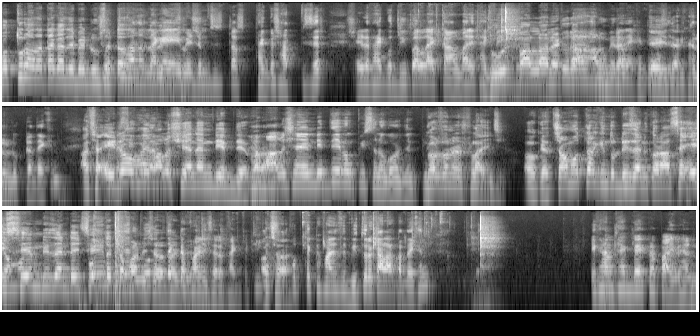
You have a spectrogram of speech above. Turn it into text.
সত্তর হাজার টাকা যে বেডরুম সেটটা হাজার টাকা এই বেডরুম সেটটা থাকবে সাত পিসের এটা থাকবে দুই পাল্লা একটা আলমারি থাকবে। দুই পাল্লার একটা আলমিরা। দেখেন এই দেখেন। ভিতরের লুকটা দেখেন। আচ্ছা এটাও ভাই মালয়েশিয়ান এমডিএফ দিয়ে করা। মালয়েশিয়া এমডি দিয়ে এবং পিছনে গর্জন গর্জনের ফ্লাই ওকে চমৎকার কিন্তু ডিজাইন করা আছে। এই সেম ডিজাইনটাই প্রত্যেকটা ফার্নিচারে থাকবে প্রত্যেকটা ফার্নিচারে থাকবে ঠিক আছে? আচ্ছা। প্রত্যেকটা ফার্নিচার ভিতরে কালারটা দেখেন। এখানে থাকবে একটা পাইপ হ্যান্ড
